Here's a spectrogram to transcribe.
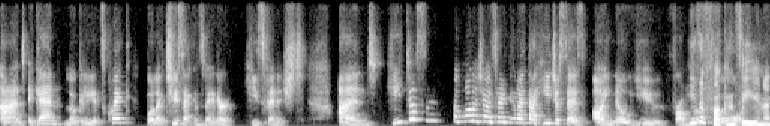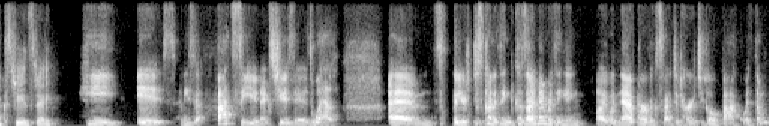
And again, luckily it's quick, but like two seconds later, he's finished. And he doesn't apologize or anything like that. He just says, I know you from He's a fucking see you next Tuesday. He is. And he's a fat see you next Tuesday as well. Um, so you're just kind of thinking, because I remember thinking I would never have expected her to go back with them.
